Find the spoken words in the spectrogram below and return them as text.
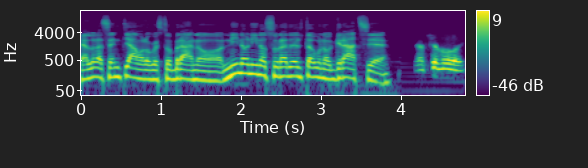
E allora sentiamolo questo brano. Nino Nino su Radio Delta 1, grazie. Grazie a voi.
